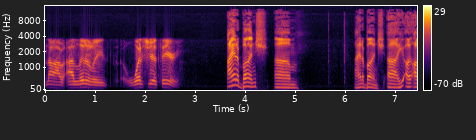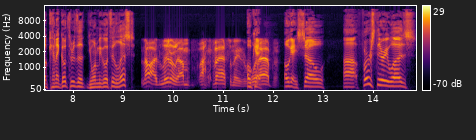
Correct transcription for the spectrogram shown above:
No, I, I literally. What's your theory? I had a bunch. Um, I had a bunch. Uh, uh, uh, can I go through the? You want me to go through the list? No, I literally. I'm. I'm fascinated. Okay. What happened? Okay, so uh, first theory was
